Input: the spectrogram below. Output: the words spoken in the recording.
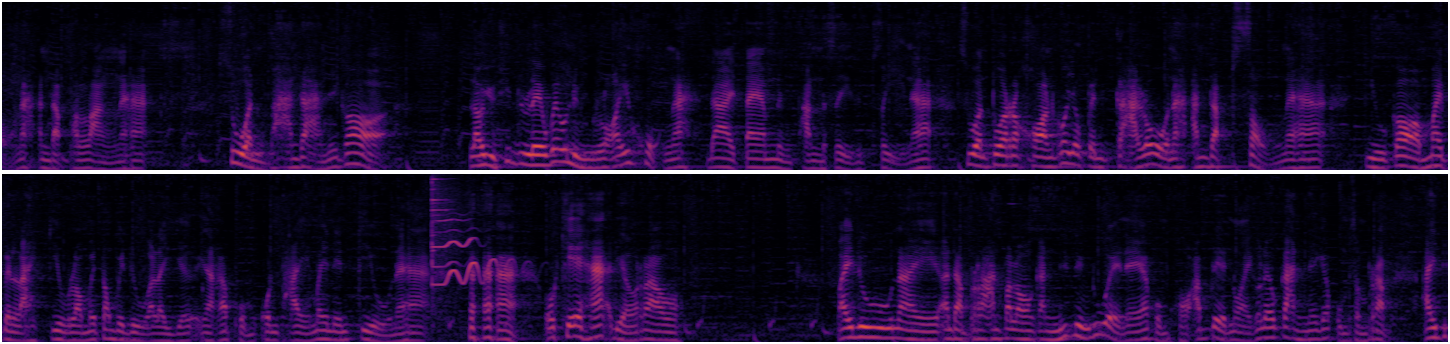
2 นะ อันดับพลังนะฮะ ส่วนผ่านด่านนี้ก็เราอยู่ที่เลเวล 106 นะ ได้แต้ม 1044 นะฮะ ส่วนตัวละครก็ยังเป็นกาโลนะ อันดับ 2 นะฮะ กิวก็ไม่เป็นไรกิวเราไม่ต้องไปดูอะไรเยอะนะครับผมคนไทยไม่เน้นกิวนะฮะ โอเคฮะ เดี๋ยวเราไปดูในอันดับร้านประลองกันนิดนึงด้วยนะครับผมขออัปเดตหน่อยก็แล้วกันนะครับผมสำหรับ ID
